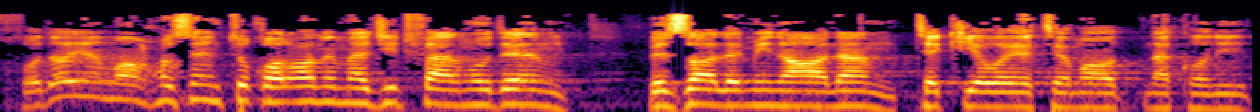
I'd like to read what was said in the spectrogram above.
خدای امام حسین تو قرآن مجید فرموده به ظالمین عالم تکیه و اعتماد نکنید.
